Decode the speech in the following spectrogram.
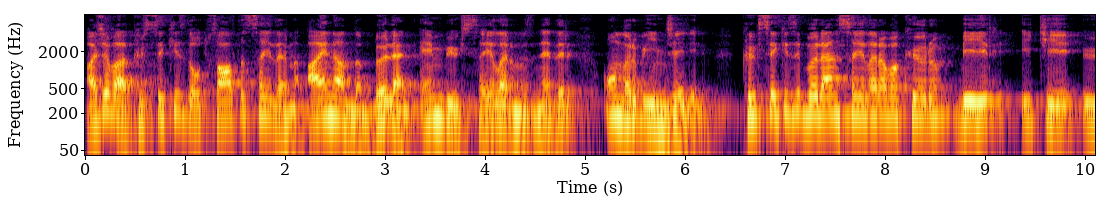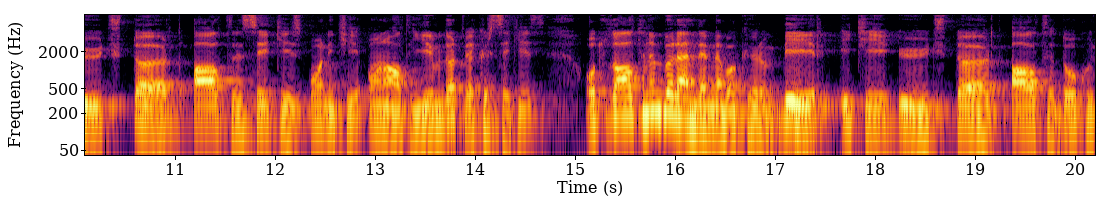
acaba 48 ile 36 sayılarını aynı anda bölen en büyük sayılarımız nedir? Onları bir inceleyelim. 48'i bölen sayılara bakıyorum. 1, 2, 3, 4, 6, 8, 12, 16, 24 ve 48. 36'nın bölenlerine bakıyorum. 1, 2, 3, 4, 6, 9,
